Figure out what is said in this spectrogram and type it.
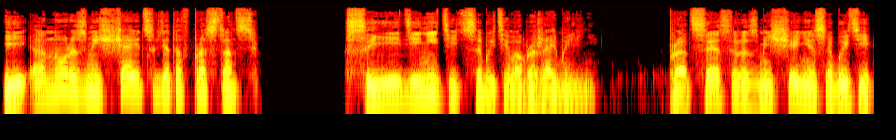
и оно размещается где-то в пространстве. Соедините эти события воображаемой линии. Процесс размещения событий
